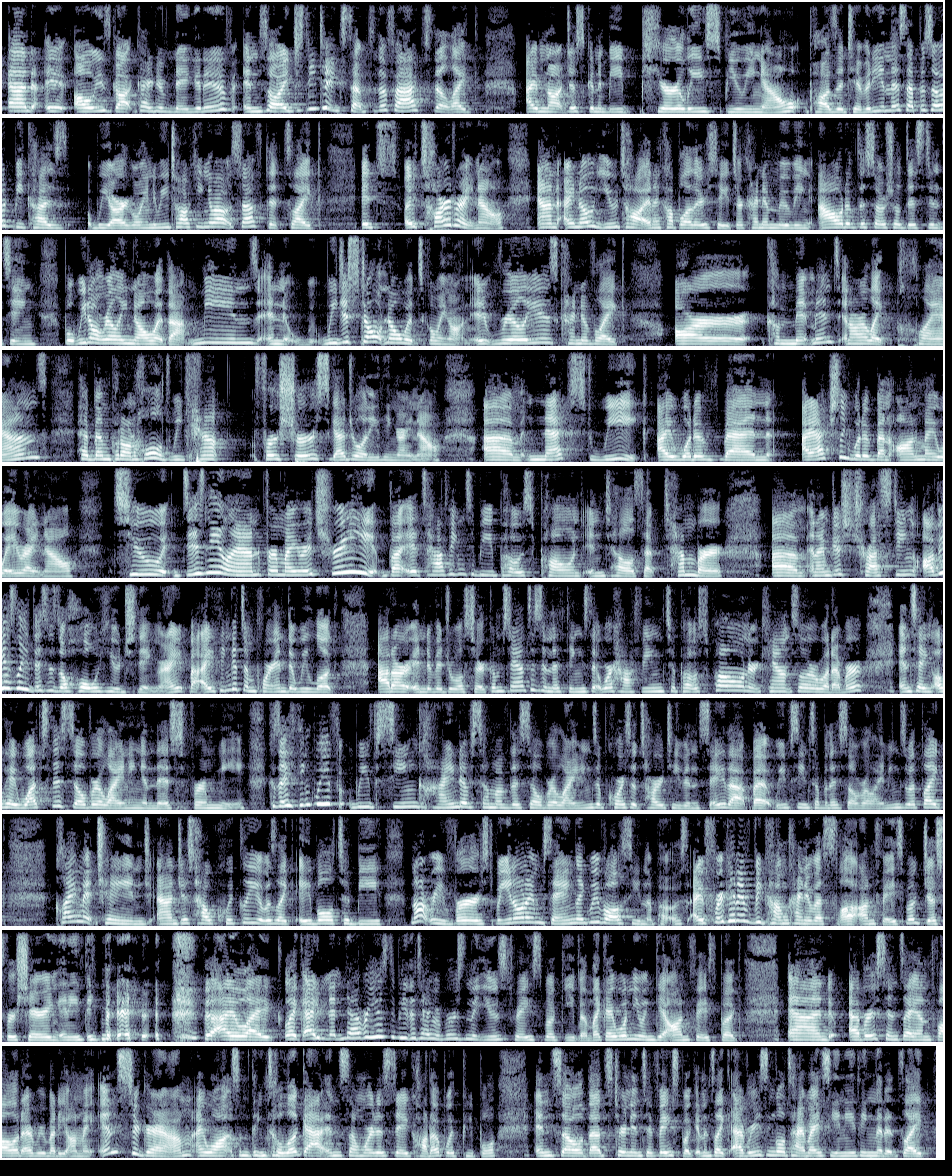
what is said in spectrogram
and it always got kind of negative. And so I just need to accept the fact that like I'm not just going to be purely spewing out positivity in this episode because we are going to be talking about stuff that's like it's it's hard right now. And I know Utah and a couple other states are kind of moving out of the social distancing, but we don't really know what that means and we just don't know what's going on. It really is kind of like our commitment and our like plans have been put on hold. We can't for sure schedule anything right now. Um, next week, I would have been, I actually would have been on my way right now to Disneyland for my retreat, but it's having to be postponed until September. Um, and I'm just trusting. Obviously, this is a whole huge thing, right? But I think it's important that we look at our individual circumstances and the things that we're having to postpone or cancel or whatever, and saying, okay, what's the silver lining in this for me? Because I think we've we've seen kind of some of the silver linings. Of course, it's hard to even say that, but we've seen some of the silver linings with like climate change and just how quickly it was like able to be not reversed, but you know what I'm saying? Like we've all seen the post. I freaking have become kind of a slut on Facebook just for sharing anything that that I like. Like I n- never used to be the type of person that used Facebook even. Like I wouldn't even get on Facebook. And ever since I unfollowed everybody on my Instagram, I want something to look at and somewhere to stay caught up with people. And so that's turned into Facebook. And it's like every single time I see anything that it's like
